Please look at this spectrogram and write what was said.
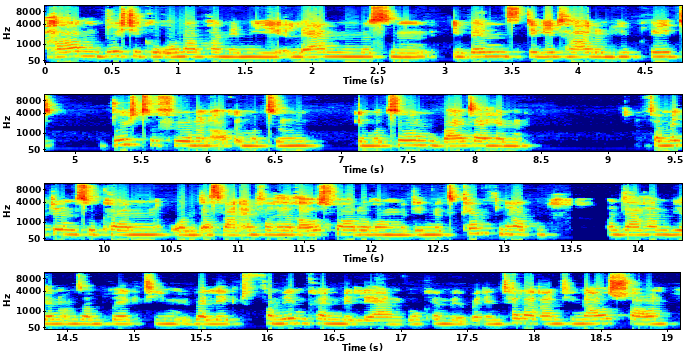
haben durch die Corona-Pandemie lernen müssen, Events digital und hybrid durchzuführen und auch Emotionen, Emotionen weiterhin vermitteln zu können. Und das waren einfach Herausforderungen, mit denen wir zu kämpfen hatten. Und da haben wir in unserem Projektteam überlegt, von wem können wir lernen, wo können wir über den Tellerrand hinausschauen.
